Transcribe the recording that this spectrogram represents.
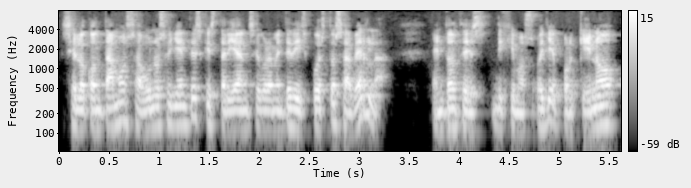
se lo contamos a unos oyentes que estarían seguramente dispuestos a verla. Entonces dijimos, oye, ¿por qué no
